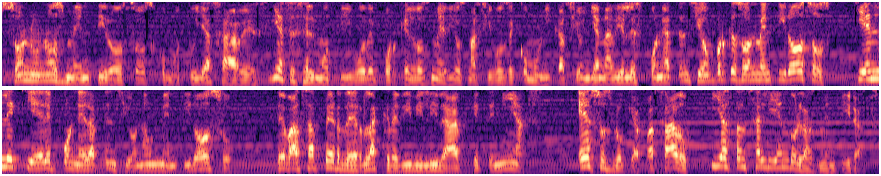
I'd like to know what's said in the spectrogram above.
son unos mentirosos, como tú ya sabes, y ese es el motivo de por qué los medios masivos de comunicación ya nadie les pone atención porque son mentirosos. ¿Quién le quiere poner atención a un mentiroso? Te vas a perder la credibilidad que tenías. Eso es lo que ha pasado y ya están saliendo las mentiras.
